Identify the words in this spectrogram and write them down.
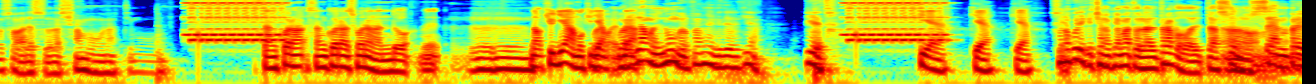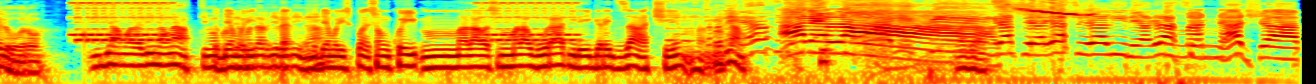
lo so, adesso lasciamo un attimo. Sta ancora, sta ancora suonando. Eh, No, chiudiamo, chiudiamo. Guardiamo il numero, fammi vedere chi è. Pietro. Bra- Chi è? Chi è? Chi è? Sono quelli che ci hanno chiamato l'altra volta, sono Oh, sempre loro. Gli diamo la linea un attimo, Dobbiamo, ri- dargli la beh, linea. dobbiamo rispondere. Sono quei mala- malaugurati dei grezzacci. Proviamo. Alella! Ragazzi. Grazie ragazzi della linea, grazie. Mannaggia,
